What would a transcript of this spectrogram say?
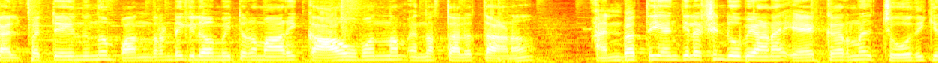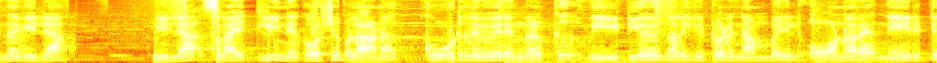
കൽപ്പറ്റയിൽ നിന്നും പന്ത്രണ്ട് കിലോമീറ്റർ മാറി കാവുമന്നം എന്ന സ്ഥലത്താണ്. അൻപത്തി അഞ്ച് ലക്ഷം രൂപയാണ് ഏക്കറിന് ചോദിക്കുന്ന വില. വില സ്ലൈറ്റ്ലി നെഗോഷ്യബിൾ ആണ്. കൂടുതൽ വിവരങ്ങൾക്ക് വീഡിയോയിൽ നൽകിയിട്ടുള്ള നമ്പറിൽ ഓണറെ നേരിട്ട്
